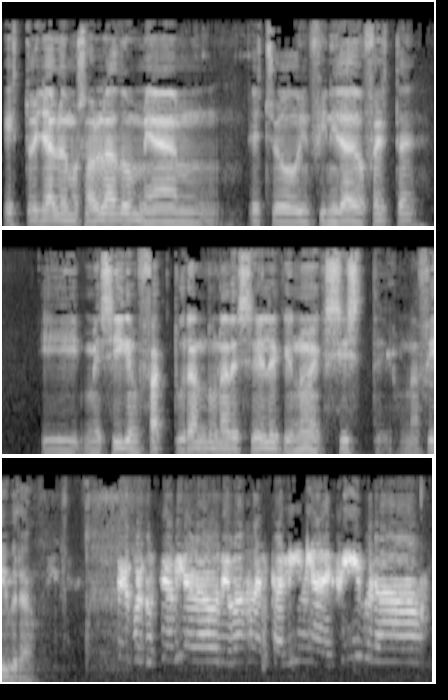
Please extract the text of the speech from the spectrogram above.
Esto ya lo hemos hablado, me han hecho infinidad de ofertas y me siguen facturando una DSL que no existe, una fibra. Pero porque usted había dado de baja esta línea de fibra.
